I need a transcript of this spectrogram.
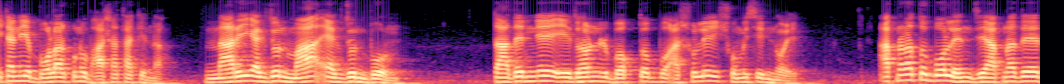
এটা নিয়ে বলার কোনো ভাষা থাকে না। নারী একজন মা, একজন বোন, তাদের নিয়ে এ ধরনের বক্তব্য আসলেই সমীচীন নয়। আপনারা তো বলেন যে আপনাদের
